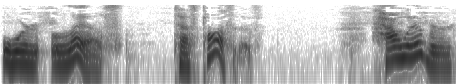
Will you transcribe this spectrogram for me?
or less test positive. However,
